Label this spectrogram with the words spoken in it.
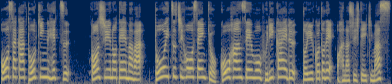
大阪トーキングヘッズ。今週のテーマは統一地方選挙後半戦を振り返るということでお話ししていきます。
